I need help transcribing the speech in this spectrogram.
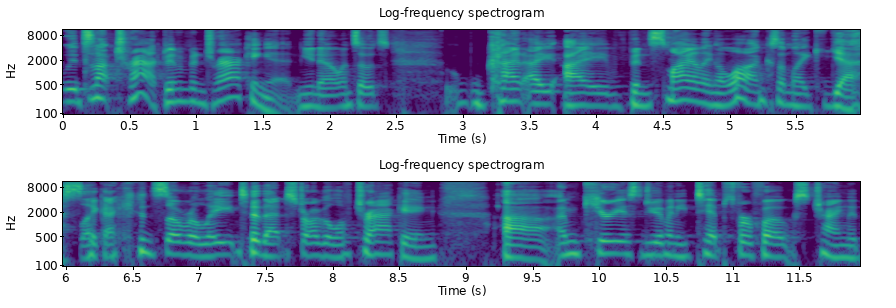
it's not tracked. We haven't been tracking it, you know? And so it's kind of, I, I've been smiling along because I'm like, yes, like I can so relate to that struggle of tracking. Uh, I'm curious, do you have any tips for folks trying to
